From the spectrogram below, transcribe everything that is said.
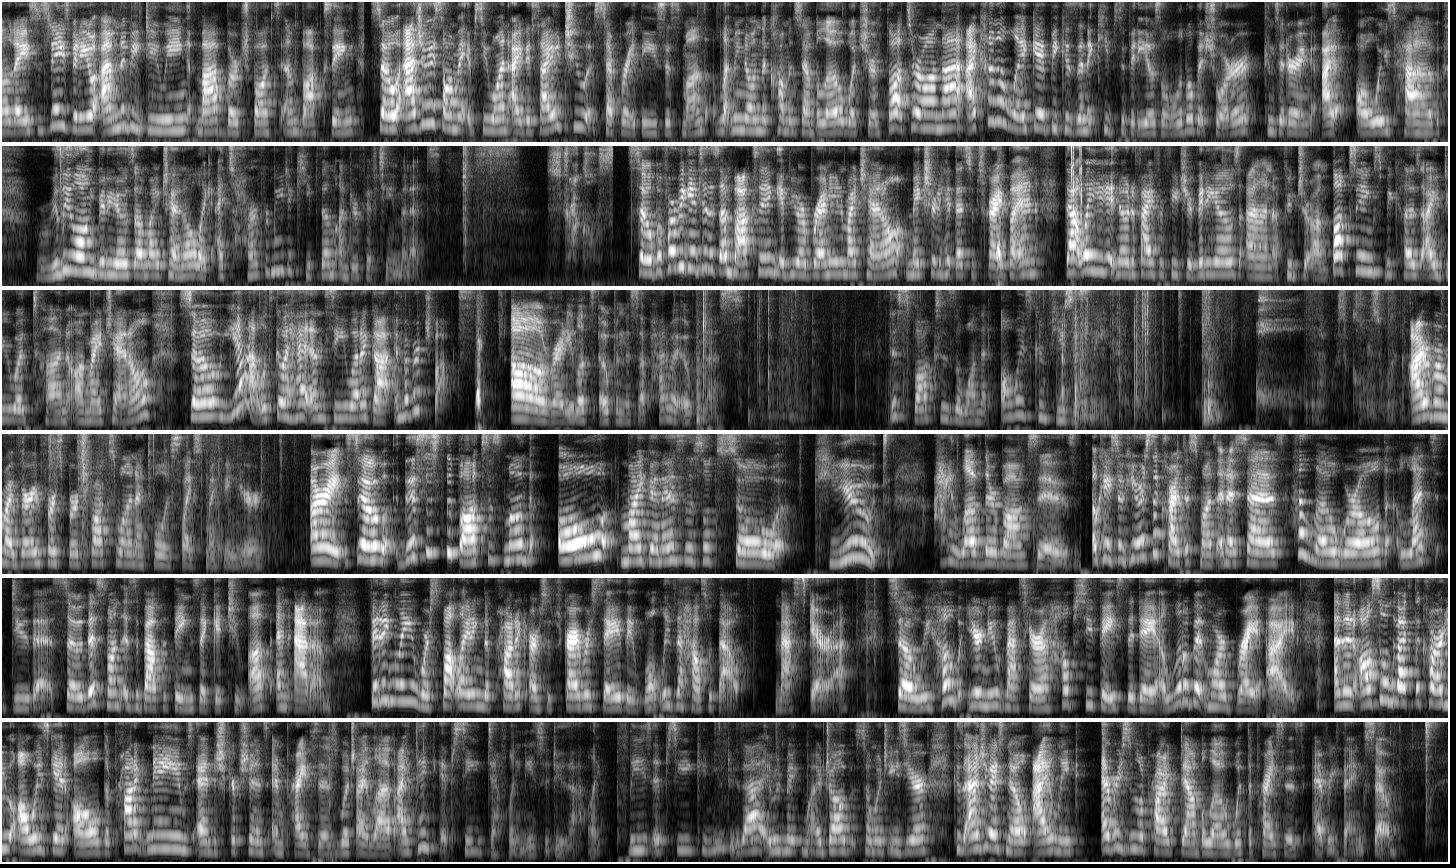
So today's video, I'm gonna be doing my Birchbox unboxing. So as you guys saw my Ipsy one, I decided to separate these this month. Let me know in the comments down below what your thoughts are on that. I kind of like it because then it keeps the videos a little bit shorter considering I always have really long videos on my channel. Like it's hard for me to keep them under 15 minutes. So before we get into this unboxing, if you are brand new to my channel, make sure to hit that subscribe button. That way you get notified for future videos and future unboxings because I do a ton on my channel. So yeah, let's go ahead and see what I got in my Birchbox. Alrighty, let's open this up. How do I open this? This box is the one that always confuses me. Oh, that was a close one. I remember my very first Birchbox one, I totally sliced my finger. All right, so this is the box this month. Oh my goodness, this looks so cute. I love their boxes. Okay, so here's the card this month and it says, Hello world, let's do this. So this month is about the things that get you up and at 'em. Fittingly, we're spotlighting the product our subscribers say they won't leave the house without mascara. So we hope your new mascara helps you face the day a little bit more bright-eyed. And then also on the back of the card, you always get all the product names and descriptions and prices, which I love. I think Ipsy definitely needs to do that. Like, please, Ipsy, can you do that? It would make my job so much easier. Because as you guys know, I link every single product down below with the prices, everything. So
